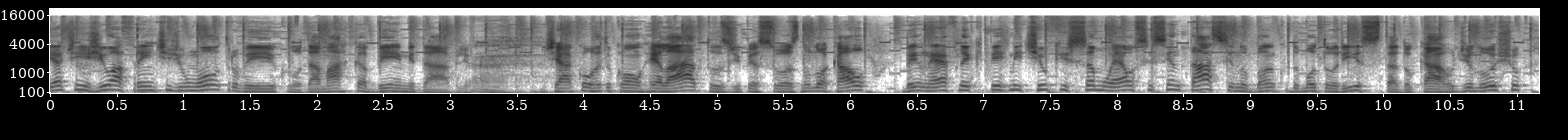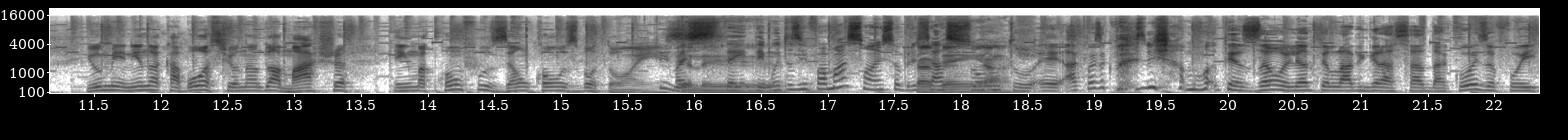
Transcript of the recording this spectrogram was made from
e atingiu a frente de um outro veículo da marca BMW. Ah. De acordo com relatos de pessoas no local, Ben Affleck permitiu que Samuel se sentasse no banco do motorista do carro de luxo e o menino acabou acionando a marcha em uma confusão com os botões. Mas tem, tem, muitas informações sobre Também esse assunto. É, a coisa que mais me chamou a atenção, olhando pelo lado engraçado da coisa, foi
